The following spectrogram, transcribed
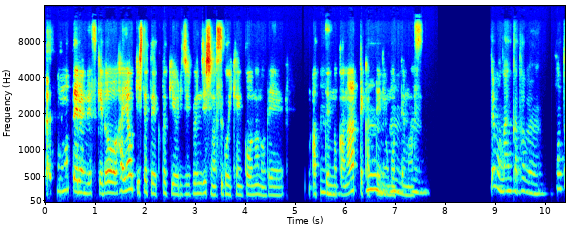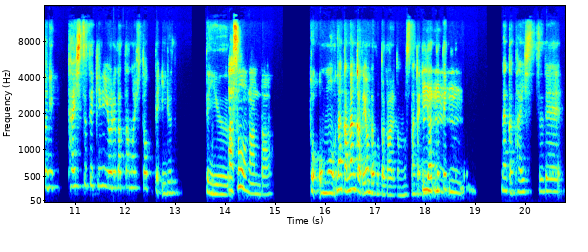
思ってるんですけど、早起きしてた時より自分自身はすごい健康なので、合ってんのかなって勝手に思ってます。でもなんか多分本当に体質的に夜型の人っているっていうあ、そうなんだ。と思う。なんかなんかで読んだことがあると思います。なんか医学的うんうんうんになんか体質で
